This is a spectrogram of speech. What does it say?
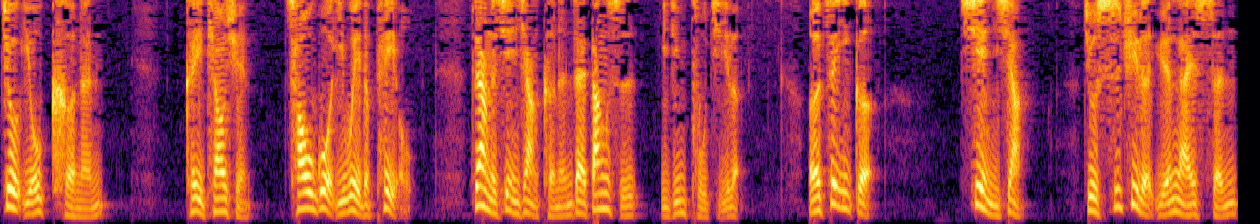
就有可能可以挑选超过一位的配偶。这样的现象可能在当时已经普及了，而这一个现象就失去了原来神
